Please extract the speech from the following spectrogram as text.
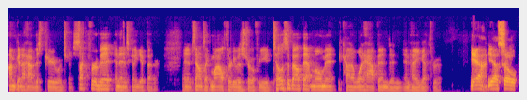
I'm going to have this period where it's going to suck for a bit and then it's going to get better. And it sounds like mile 30 was a struggle for you. Tell us about that moment, kind of what happened and, and how you got through it. Yeah. Yeah. So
